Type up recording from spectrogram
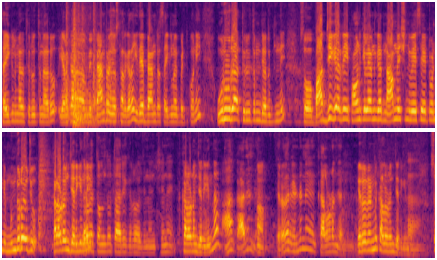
సైకిల్ మీద తిరుగుతున్నారు. వెనకాల మీరు బ్యానర్ చూస్తున్నారు కదా ఇదే బ్యానర్ సైకిల్ మీద పెట్టుకొని ఊరూరా తిరుగుతడం జరుగుతుంది. సో బాబ్జీ గారిని పవన్ కళ్యాణ్ గారి నామినేషన్ వేసేటువంటి ముందు రోజు కలవడం జరిగింది. ఇరవై తొమ్మిదో తారీఖు రోజు నుంచి కలవడం జరిగిందా? కాదండి. ఇరవై రెండుని కలవడం జరిగింది. ఇరవై రెండు కలవడం జరిగింది. సో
